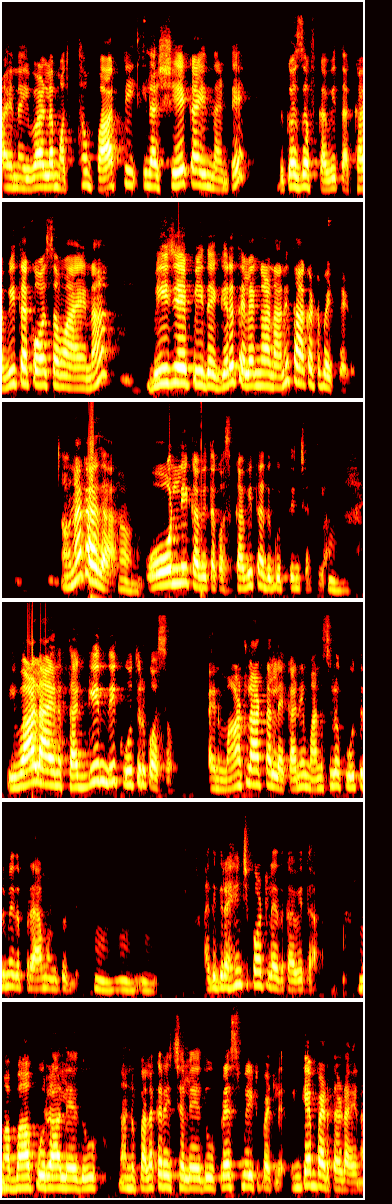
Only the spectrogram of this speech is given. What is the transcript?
ఆయన ఇవాళ మొత్తం పార్టీ ఇలా షేక్ అయిందంటే బికాస్ ఆఫ్ కవిత. కవిత కోసం ఆయన బీజేపీ దగ్గర తెలంగాణని తాకట్టు పెట్టాడు. అవునా కాదా? ఓన్లీ కవిత కోసం కవిత అది గుర్తించట్ల. ఇవాళ ఆయన తగ్గింది కూతురు కోసం. ఆయన మాట్లాడటంలే కానీ మనసులో కూతురు మీద ప్రేమ ఉంటుంది. అది గ్రహించుకోవట్లేదు కవిత. మా బాపు రాలేదు నన్ను పలకరించలేదు ప్రెస్ మీట్ పెట్టలేదు ఇంకేం పెడతాడు ఆయన?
